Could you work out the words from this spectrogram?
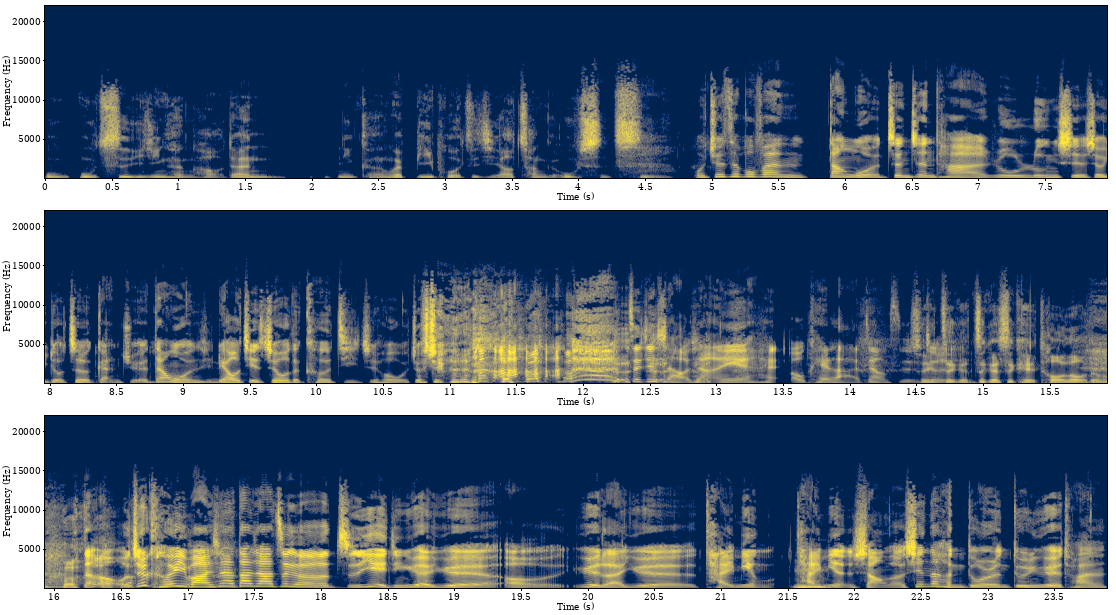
五五次已经很好，但你可能会逼迫自己要唱个五十次。我觉得这部分，当我真正踏入录音室的时候，有这个感觉。但我了解之后的科技之后，我就觉得 这件事好像哎还 OK 啦，这样子。所以这个这个是可以透露的吗？我觉得可以吧。现在大家这个职业已经越来越呃越来越台面嗯台面上了。现在很多人独立乐团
